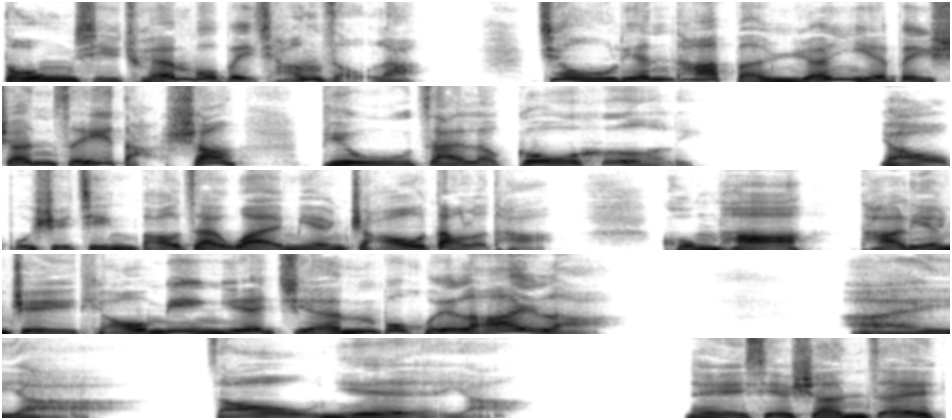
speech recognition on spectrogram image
东西全部被抢走了，就连他本人也被山贼打伤，丢在了沟壑里。要不是静宝在外面找到了他，恐怕他连这条命也捡不回来了。哎呀，造孽呀！那些山贼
